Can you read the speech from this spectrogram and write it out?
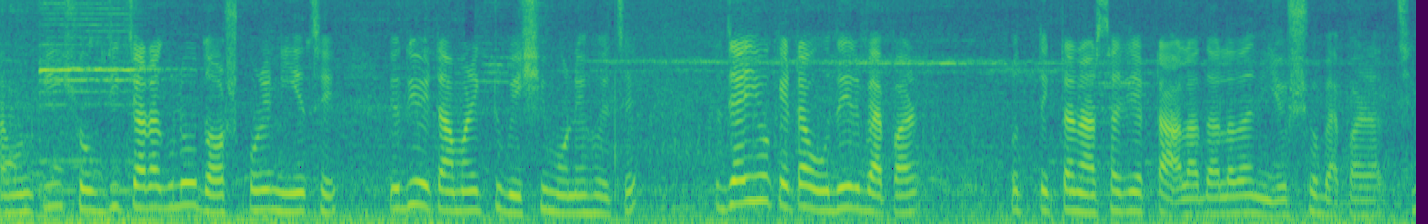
এমনকি সবজির চারাগুলোও দশ করে নিয়েছে। যদিও এটা আমার একটু বেশি মনে হয়েছে। যাই হোক, এটা ওদের ব্যাপার। প্রত্যেকটা নার্সারির একটা আলাদা আলাদা নিজস্ব ব্যাপার আছে।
